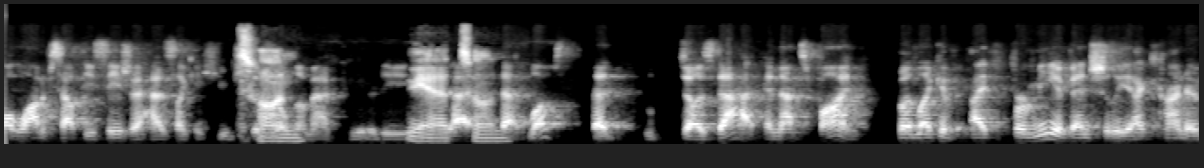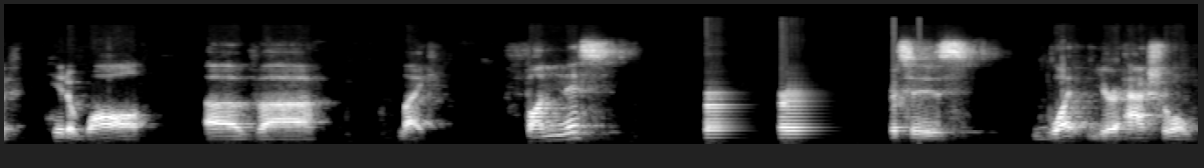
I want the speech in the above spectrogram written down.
a lot of Southeast Asia has like a huge digital nomad community yeah, that, that loves that does that, and that's fine. But like, if I for me, eventually, I kind of hit a wall of uh, like funness versus what your actual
